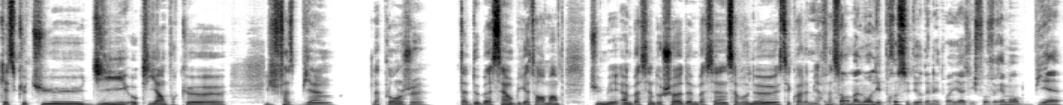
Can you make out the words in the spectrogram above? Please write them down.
Qu'est-ce que tu dis au client pour que il fasse bien la plonge tu as deux bassins obligatoirement. Tu mets un bassin d'eau chaude, un bassin savonneux. C'est quoi la meilleure façon? Normalement, les procédures de nettoyage, il faut vraiment bien,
